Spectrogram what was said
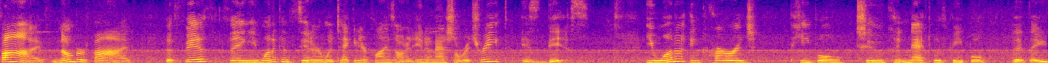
five. Number five. The fifth thing you want to consider when taking your clients on an international retreat is this. You want to encourage people to connect with people that they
